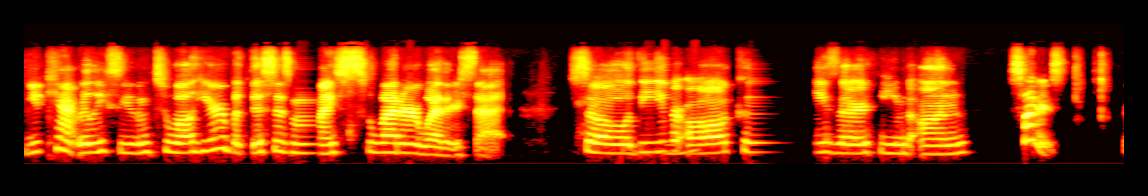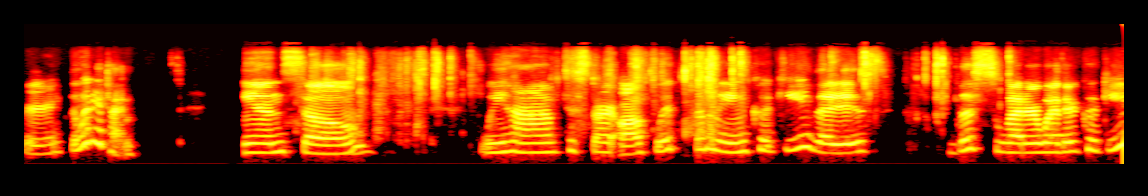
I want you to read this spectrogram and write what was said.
you can't really see them too well here, but this is my sweater weather set. So these are mm-hmm. all cookies that are themed on sweaters for the wintertime. And so we have to start off with the main cookie that is the sweater weather cookie.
